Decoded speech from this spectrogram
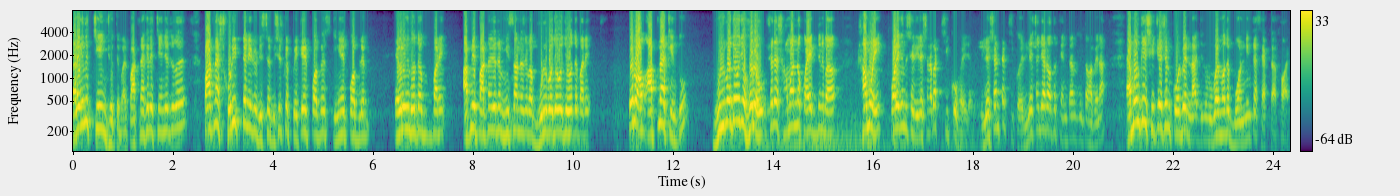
তাহলে কিন্তু চেঞ্জ হতে পারে। পার্টনার ক্ষেত্রে চেঞ্জ হতে পারে। পার্টনার শরীরটা নিয়ে একটু ডিস্টার্ব বিশেষ করে পেটের প্রবলেম স্কিনের প্রবলেম এগুলো কিন্তু হতে পারে। আপনি পার্টনার যেটা মিসআন্ডারস্ট্যান্ডিং বা ভুল বোঝাবুঝি হতে পারে। এবং আপনার কিন্তু ভুল যে হলেও সেটা সামান্য কয়েকদিন বা সাময়িক, পরে কিন্তু সেই রিলেশন আবার ঠিকও হয়ে যাবে। রিলেশনটা ঠিক হয় রিলেশন যারা অত টেনশন নিতে হবে না। এমন কিছু সিচুয়েশন করবেন না যে উভয়ের মধ্যে বন্ডিংটা ফ্যাক্টর হয়।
